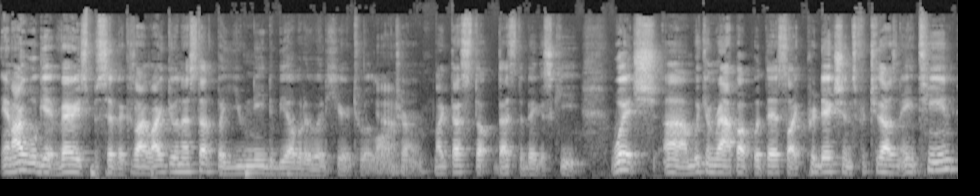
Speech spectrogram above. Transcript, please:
and I will get very specific because I like doing that stuff. But you need to be able to adhere to it long Yeah. term. Like that's the that's the biggest key. Which um, we can wrap up with this like predictions for 2018.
